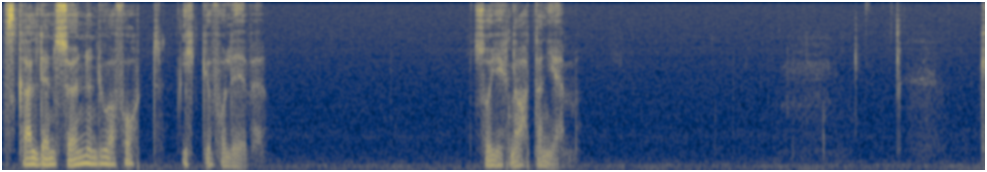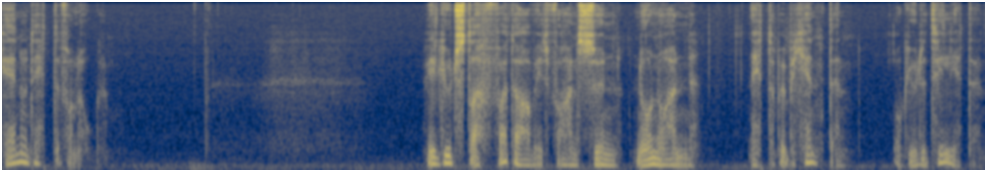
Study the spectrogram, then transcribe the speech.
skal den sønnen du har fått, ikke få leve. Så gikk Natan hjem. Hva er nå dette for noe? Vil Gud straffe David for hans synd nå når han nettopp er bekjent den, og Gud er tilgitt den?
